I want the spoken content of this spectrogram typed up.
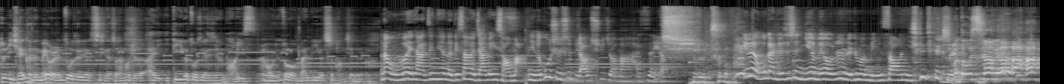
就以前可能没有人做这件事情的时候，他们会觉得，哎，第一个做这件事情很不好意思。然后我就做了我们班第一个吃螃蟹的人。那我们问一下今天的第三位嘉宾小马，你的故事是比较曲折吗，还是怎样？曲折 因为我感觉就是你也没有瑞瑞这么明骚，你这这什么东西啊？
